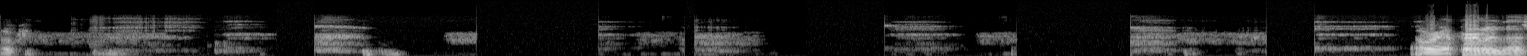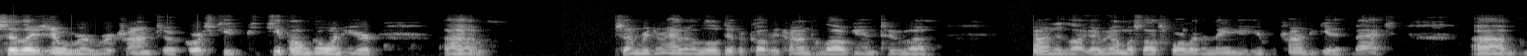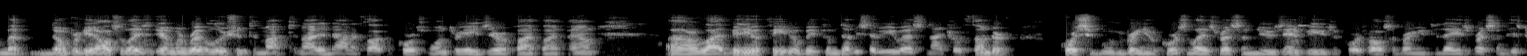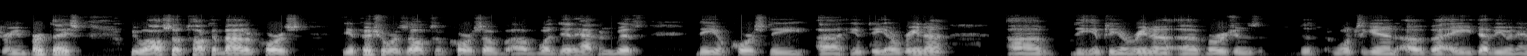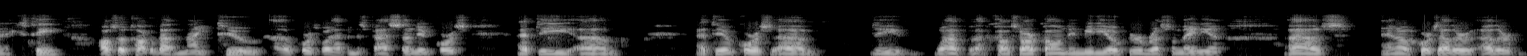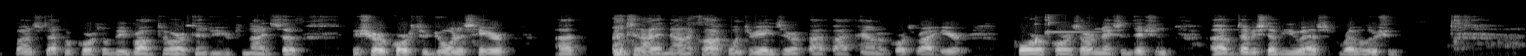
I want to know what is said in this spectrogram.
Okay. All right. Apparently, I said, ladies and gentlemen, we're, we're trying to, of course, keep keep on going here. Um, some reason, we're having a little difficulty trying to log into uh, trying to log in. we almost lost 411 Mania here. We're trying to get it back. Um, but don't forget also, ladies and gentlemen, Revolution tonight, tonight at 9 o'clock, of course, 138055 pound. Our live video feed will be from WWS Nitro Thunder. Of course, we'll bring you, of course, the latest wrestling news and views. Of course, we'll also bring you today's wrestling history and birthdays. We will also talk about, of course, the official results, of course, of, of what did happen with the, of course, the uh, empty arena, uh, the empty arena uh, versions, once again, of uh, AEW and NXT. Also talk about night two, of course, what happened this past Sunday, of course, at the um, at the of course um, the I've started calling the mediocre WrestleMania, uh, and of course other other fun stuff of course will be brought to our attention here tonight. So be sure of course to join us here uh, tonight at nine o'clock, one three eight zero five five pound of course right here for of course our next edition of WWS Revolution.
